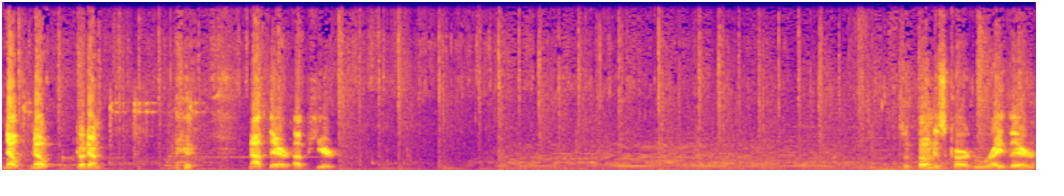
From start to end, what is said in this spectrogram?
No, no, go down. Not there, up here. There's a bonus card right there.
